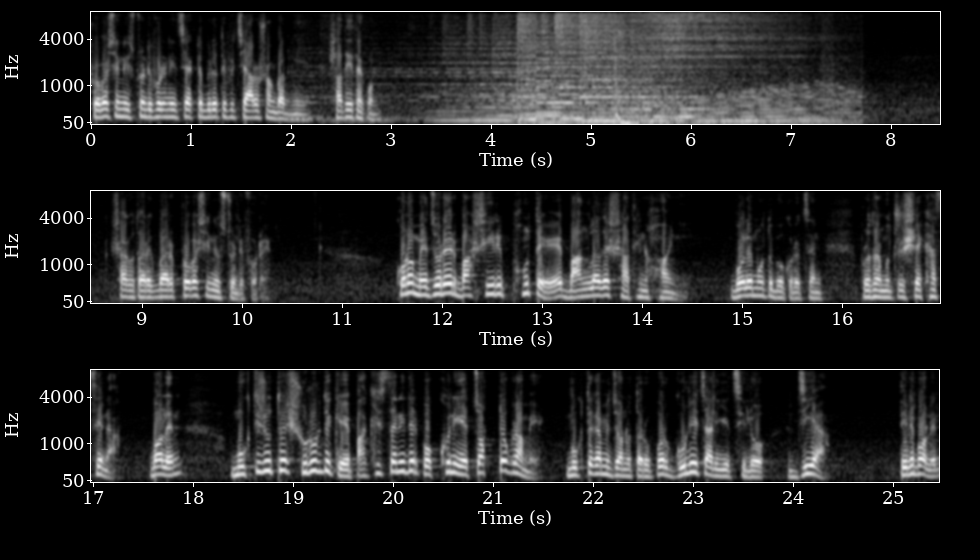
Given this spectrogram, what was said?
প্রবাসী নিউজ টোয়েন্টি ফোরের নিচে একটা বিরতি ফিরছে, আরও সংবাদ নিয়ে। সাথেই থাকুন। স্বাগত আরেকবার প্রবাসী নিউজ টোয়েন্টি ফোরে। কোনো মেজরের বাঁশির ফুঁতে বাংলাদেশ স্বাধীন হয়নি বলে মন্তব্য করেছেন প্রধানমন্ত্রী শেখ হাসিনা। বলেন, মুক্তিযুদ্ধের শুরুর দিকে পাকিস্তানিদের পক্ষ নিয়ে চট্টগ্রামে মুক্তিকামী জনতার উপর গুলি চালিয়েছিল জিয়া। তিনি বলেন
